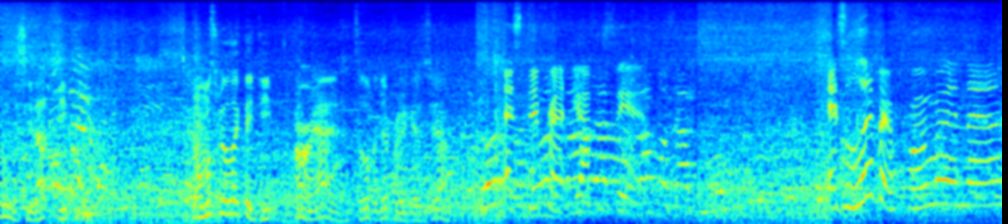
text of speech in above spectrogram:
Ooh, see that deep? It almost feels like they deep. Oh yeah, it's a little bit different, I guess. Yeah. It's different, you have to see it. It's a little bit firmer in there.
